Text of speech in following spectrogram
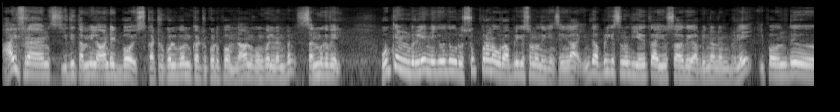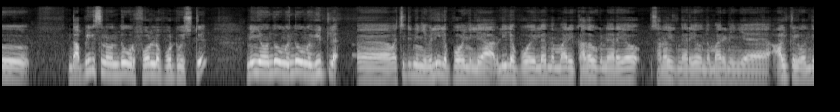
ஹாய் ஃப்ரெண்ட்ஸ் இது தமிழ் ஆண்டட் பாய்ஸ் கற்றுக்கொள்வோம் கற்றுக் கொடுப்போம் நான் உங்கள் நண்பன் சண்முகவேல். ஓகே நண்பர்களே இன்றைக்கி வந்து ஒரு சூப்பரான ஒரு அப்ளிகேஷன் வந்திருக்கேன் சரிங்களா? இந்த அப்ளிகேஷன் வந்து எதுக்காக யூஸ் ஆகுது அப்படின்னா நண்பர்களே இப்போ வந்து இந்த அப்ளிகேஷனை வந்து ஒரு ஃபோனில் போட்டு வச்சுட்டு நீங்கள் வந்து உங்கள் வந்து உங்கள் வீட்டில் வச்சுட்டு நீங்கள் வெளியில் போவீங்க இல்லையா? வெளியில் போயில இந்த மாதிரி கதவுக்கு நிறையோ சனலுக்கு நிறையோ இந்த மாதிரி நீங்கள் ஆட்கள் வந்து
